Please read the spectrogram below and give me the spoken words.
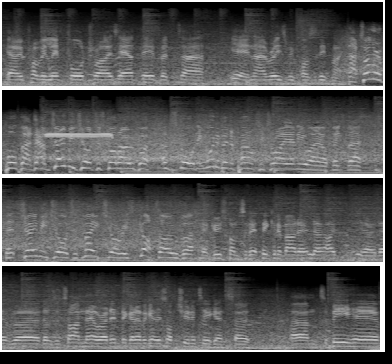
You know, we probably left four tries out there, but uh, yeah, no, reasonably positive, mate. Now Tonga have pulled that down. Jamie George has got over and scored. It would have been a penalty try anyway, I think there. That Jamie George has made sure he's got over. Yeah, goosebumps a bit thinking about it. Look, I, you know, there, uh, there was a time there where I didn't think I'd ever get this opportunity again. So um, to be here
